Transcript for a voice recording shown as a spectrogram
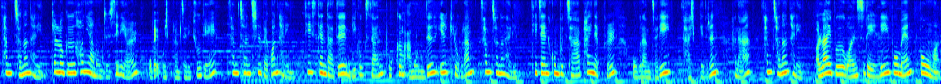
3,000원 할인. 켈로그 허니 아몬드 시리얼 550g짜리 2개 3,700원 할인. 티 스탠다드 미국산 볶음 아몬드 1kg 3,000원 할인. 티젠 콤부차 파인애플 5g짜리 40개들은 하나 3,000원 할인. 얼라이브 원스 데일리 폼앤 포우먼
